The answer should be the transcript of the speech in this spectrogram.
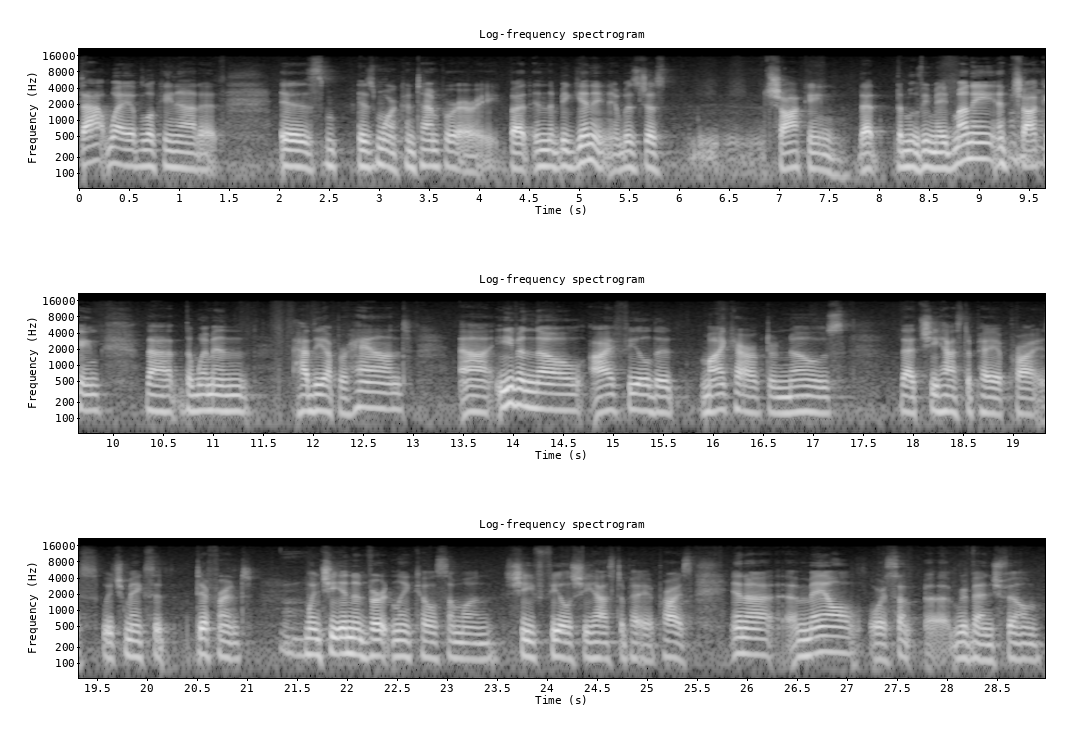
that way of looking at it is is more contemporary. But in the beginning, it was just shocking that the movie made money and mm-hmm. shocking that the women had the upper hand. Uh, even though I feel that my character knows that she has to pay a price, which makes it different. When she inadvertently kills someone, she feels she has to pay a price. In a, a male or some uh, revenge film,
